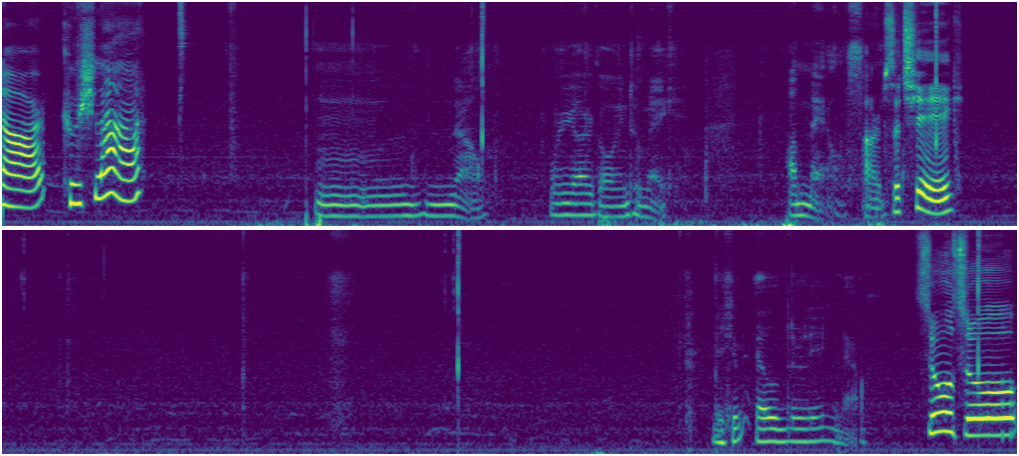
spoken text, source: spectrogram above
Snar Kushla. Mm, no. We are going to make a male sim. Arms a chig. Make him elderly now. Susu.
